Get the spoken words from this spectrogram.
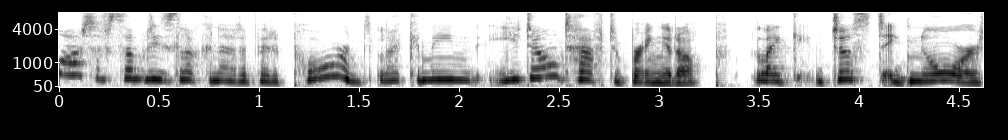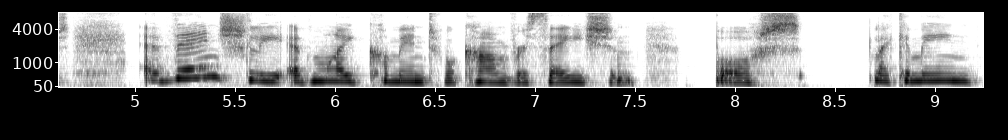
what if somebody's looking at a bit of porn? Like, I mean, you don't have to bring it up. Like, just ignore it. Eventually, it might come into a conversation, but like, I mean,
